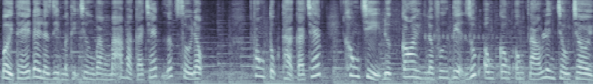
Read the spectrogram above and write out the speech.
bởi thế đây là dịp mà thị trường vàng mã và cá chép rất sôi động. Phong tục thả cá chép không chỉ được coi là phương tiện giúp ông Công ông Táo lên chầu trời.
